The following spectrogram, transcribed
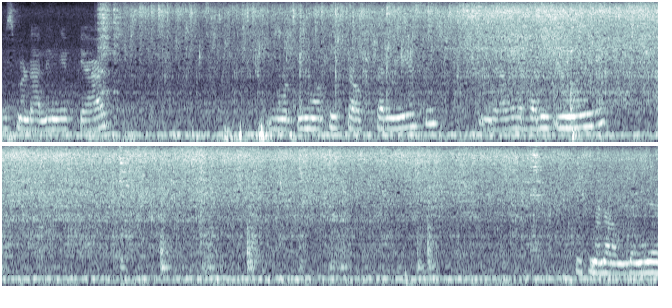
अब इसमें डालेंगे प्याज। मोटी मोटी चॉप करेंगे इसे। ज़्यादा बरीक नहीं है। इसमें डाल देंगे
